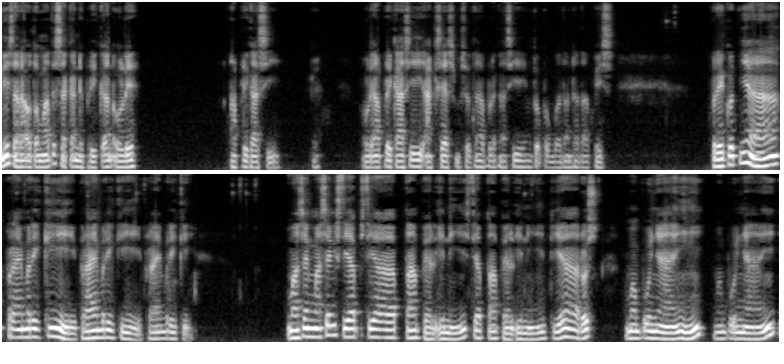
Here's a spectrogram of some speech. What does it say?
ini secara otomatis akan diberikan oleh aplikasi. Oleh aplikasi akses, maksudnya aplikasi untuk pembuatan database. Berikutnya primary key, primary key, primary key masing-masing setiap setiap tabel ini setiap tabel ini dia harus mempunyai mempunyai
